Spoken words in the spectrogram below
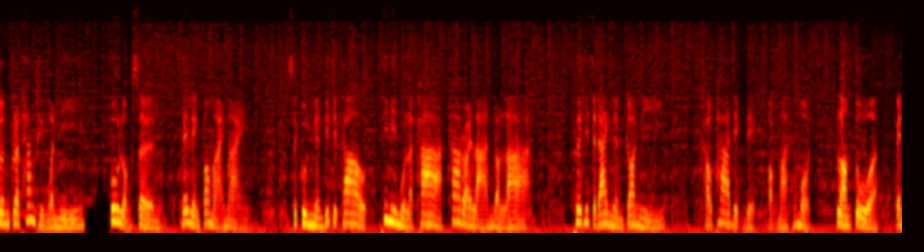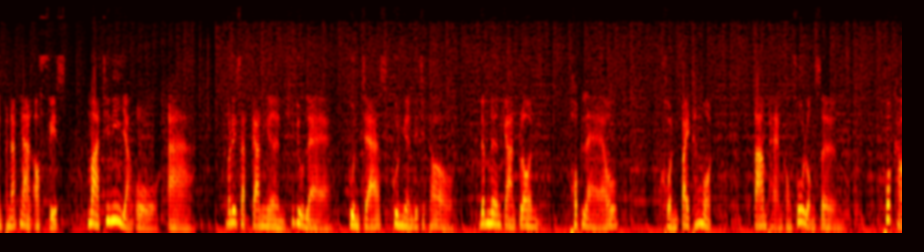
จนกระทั่งถึงวันนี้ ฟู่หลงเซิงได้เล็งเป้าหมายใหม่ สกุลเงินดิจิทัลที่มีมูลค่า 500 ล้านดอลลาร์ เพื่อที่จะได้เงินก้อนนี้ เขาพาเด็กๆออกมาทั้งหมด ปลอมตัวเป็นพนักงานออฟฟิศมาที่นี่อย่างโออาบริษัทการเงินที่ดูแล กุลแจสกุลเงินดิจิทัลดำเนินการปล้น พบแล้ว ขนไปทั้งหมด ตามแผนของฟู่หลงเซิง พวกเขา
